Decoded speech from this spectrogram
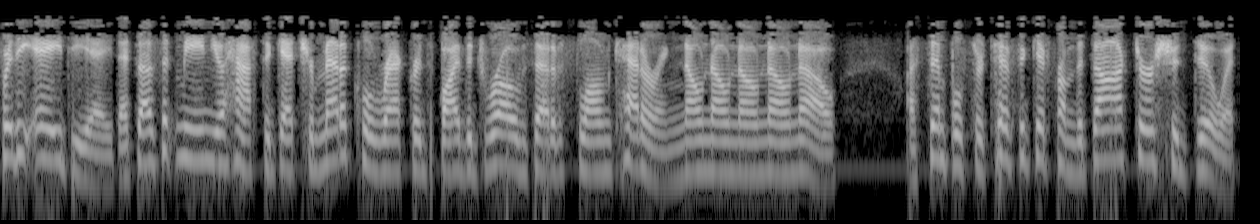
for the ADA. That doesn't mean you have to get your medical records by the droves out of Sloan Kettering. No, no, no, no, no. A simple certificate from the doctor should do it.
